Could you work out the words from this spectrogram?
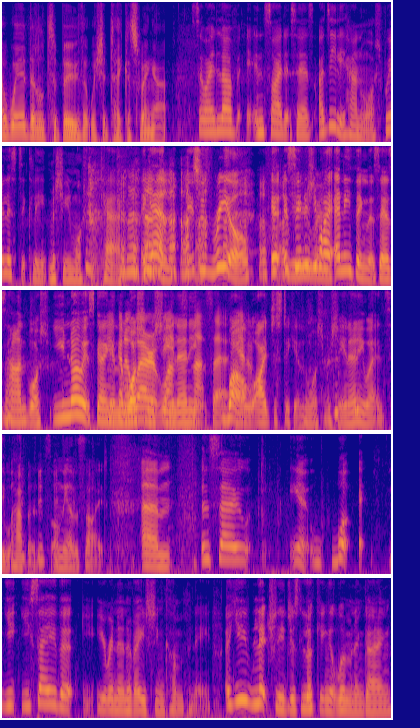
a weird little taboo that we should take a swing at. So I love inside it says ideally hand wash, realistically machine wash with care. Again, it's just real. I- As soon as you buy anything that says hand wash, you know it's going You're in the washing it machine. once any that's it, well, yeah. I just stick it in the washing machine anyway and see what happens on the other side. Um, and so, you know, what you you say that you're an innovation company. Are you literally just looking at women and going?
